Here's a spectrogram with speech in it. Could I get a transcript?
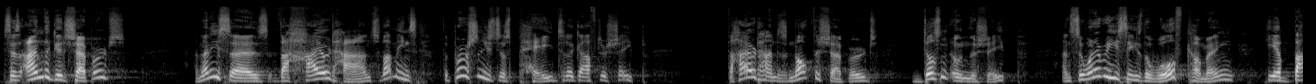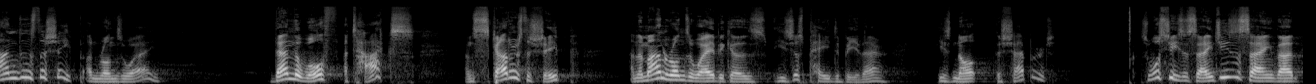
He says, I'm the good shepherd. And then he says, the hired hand. So that means the person who's just paid to look after sheep. The hired hand is not the shepherd, doesn't own the sheep. And so whenever he sees the wolf coming, he abandons the sheep and runs away. Then the wolf attacks and scatters the sheep, and the man runs away because he's just paid to be there. He's not the shepherd. So, what's Jesus saying? Jesus is saying that,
